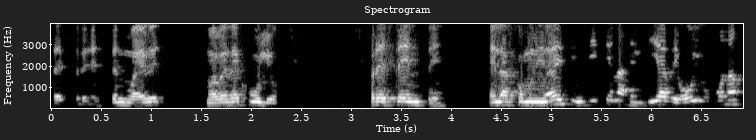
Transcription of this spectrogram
este, este 9, 9 de julio, presente. En las comunidades indígenas el día de hoy hubo, una,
